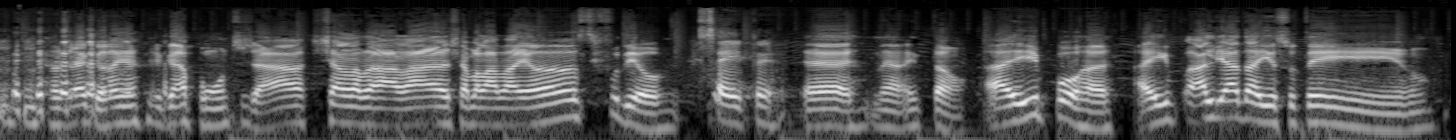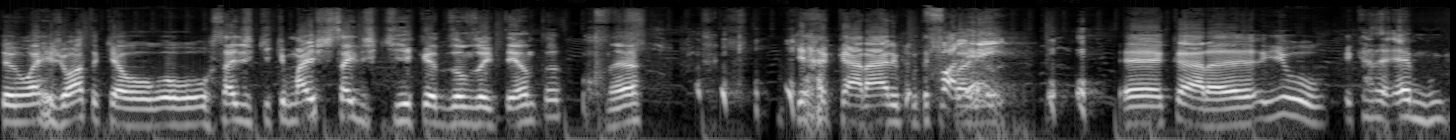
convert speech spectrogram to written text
Então já ganha, já ganha pontos já. Xalalá, xabalalayan, se fudeu. Sempre. É, né, então. Aí, porra, aí aliado a isso tem, tem o RJ, que é o, o sidekick mais sidekick dos anos 80, né? Que é caralho, puta que Falei! pariu. É, cara, e o. Cara, é muito.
